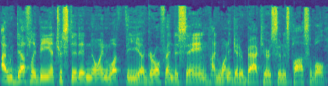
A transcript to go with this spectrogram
I would definitely be interested in knowing what the uh, girlfriend is saying. I'd want to get her back here as soon as possible.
